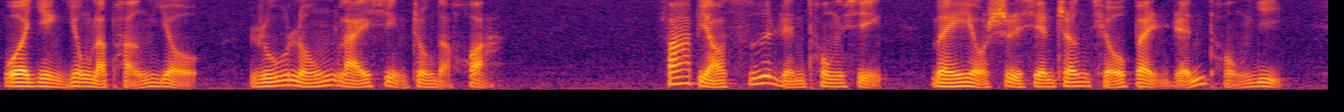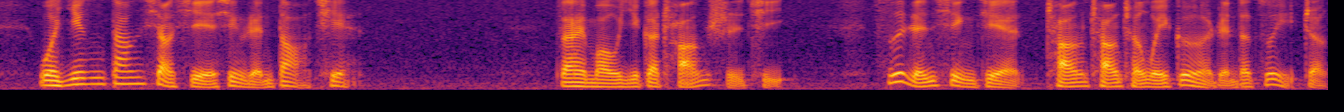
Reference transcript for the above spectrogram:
我引用了朋友如龙来信中的话：发表私人通信没有事先征求本人同意，我应当向写信人道歉。在某一个长时期，私人信件常常成为个人的罪证。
